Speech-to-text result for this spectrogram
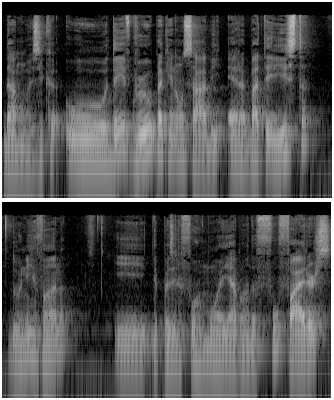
Da música. O Dave Grohl, para quem não sabe, era baterista do Nirvana e depois ele formou aí a banda Foo Fighters.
